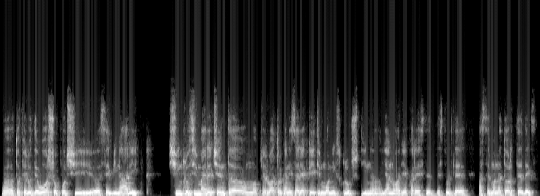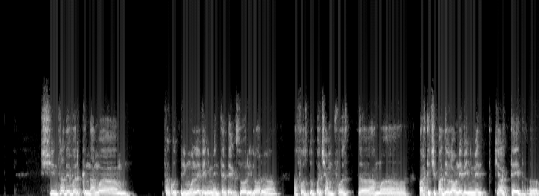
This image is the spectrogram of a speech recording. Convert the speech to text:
uh, tot felul de workshop-uri și uh, seminarii și inclusiv mai recent uh, am preluat organizarea Creative Mornings Cluj din uh, ianuarie, care este destul de asemănător TEDx. Și, într-adevăr, când am uh, făcut primul eveniment TEDx-orilor, uh, a fost după ce am fost, uh, am uh, participat eu la un eveniment chiar TED. Uh,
